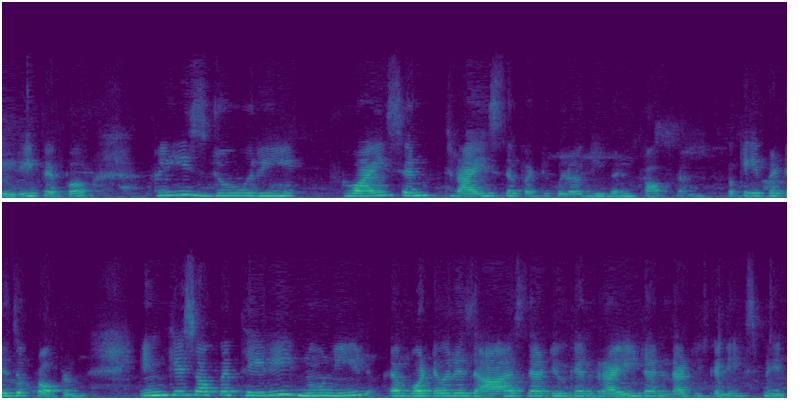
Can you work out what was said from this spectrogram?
theory paper please do read twice and thrice the particular given problem. Okay if it is a problem. In case of a theory no need uh, whatever is asked that you can write and that you can explain.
